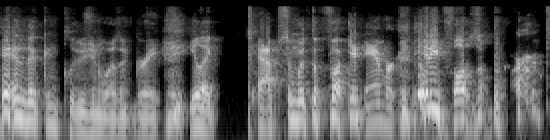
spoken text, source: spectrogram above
And the conclusion wasn't great. He like taps him with the fucking hammer and he falls apart.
